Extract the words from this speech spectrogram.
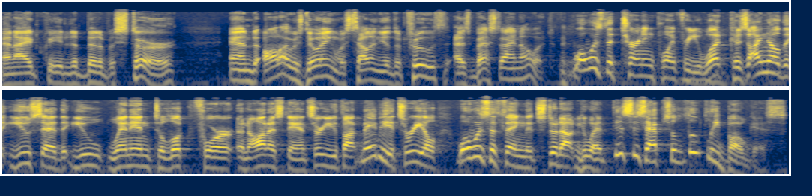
and I had created a bit of a stir And all I was doing was telling you the truth as best I know it. What was the turning point for you? What? Because I know that you said that you went in to look for an honest answer. You thought maybe it's real. What was the thing that stood out and you went, this is absolutely bogus?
